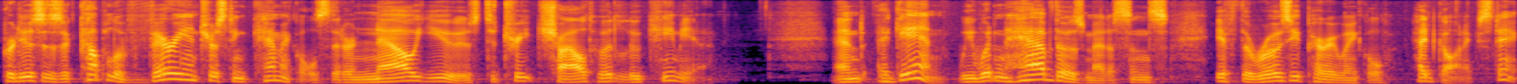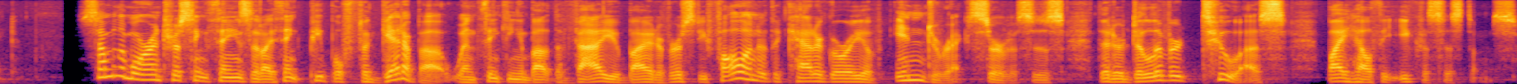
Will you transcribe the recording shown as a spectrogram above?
produces a couple of very interesting chemicals that are now used to treat childhood leukemia. And again, we wouldn't have those medicines if the rosy periwinkle had gone extinct. Some of the more interesting things that I think people forget about when thinking about the value of biodiversity fall under the category of indirect services that are delivered to us by healthy ecosystems.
